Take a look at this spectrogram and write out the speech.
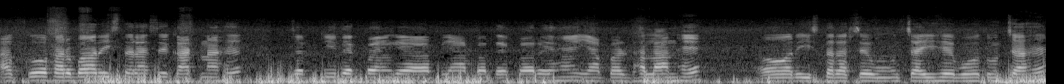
आपको हर बार इस तरह से काटना है, जबकि देख पाएँगे आप यहाँ पर देख पा रहे हैं, यहाँ पर ढलान है और इस तरफ़ से ऊंचाई है, बहुत ऊँचा है,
